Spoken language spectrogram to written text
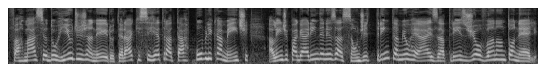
Farmácia do Rio de Janeiro terá que se retratar publicamente, além de pagar indenização de 30 mil reais à atriz Giovanna Antonelli.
